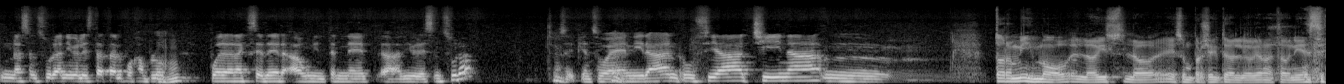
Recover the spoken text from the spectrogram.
una censura a nivel estatal, por ejemplo, puedan acceder a un Internet a libre censura. Entonces, pienso en Irán, Rusia, China. Mmm, Tor mismo lo hizo, es un proyecto del gobierno estadounidense.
